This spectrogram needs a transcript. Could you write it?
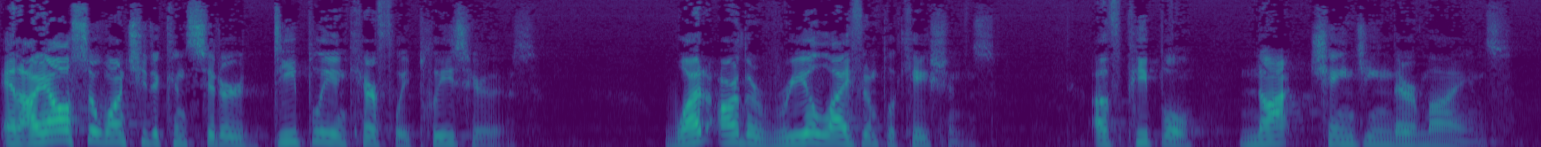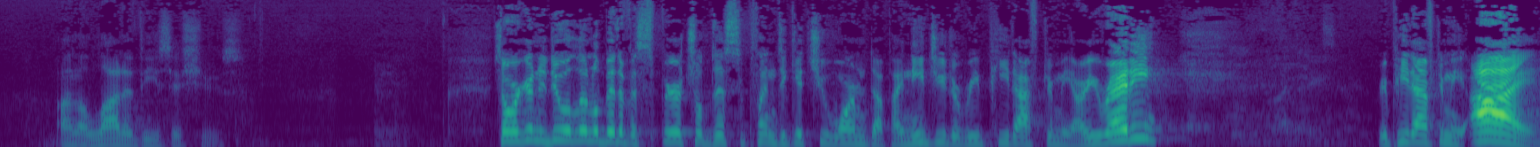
And I also want you to consider deeply and carefully, please hear this. What are the real life implications of people not changing their minds on a lot of these issues? So, we're going to do a little bit of a spiritual discipline to get you warmed up. I need you to repeat after me. Are you ready? Repeat after me. I, I.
